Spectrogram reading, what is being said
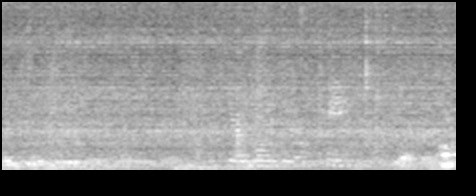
Thank you. You're I know.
